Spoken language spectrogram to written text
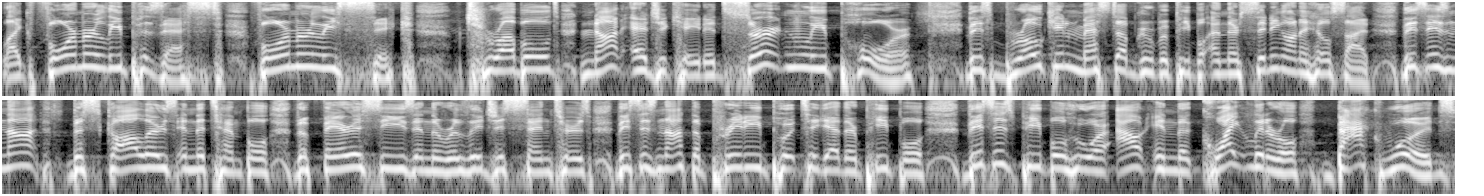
like formerly possessed, formerly sick, troubled, not educated, certainly poor, this broken, messed up group of people, and they're sitting on a hillside. This is not the scholars in the temple, the Pharisees in the religious centers. This is not the pretty, put together people. This is people who are out in the quite literal backwoods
